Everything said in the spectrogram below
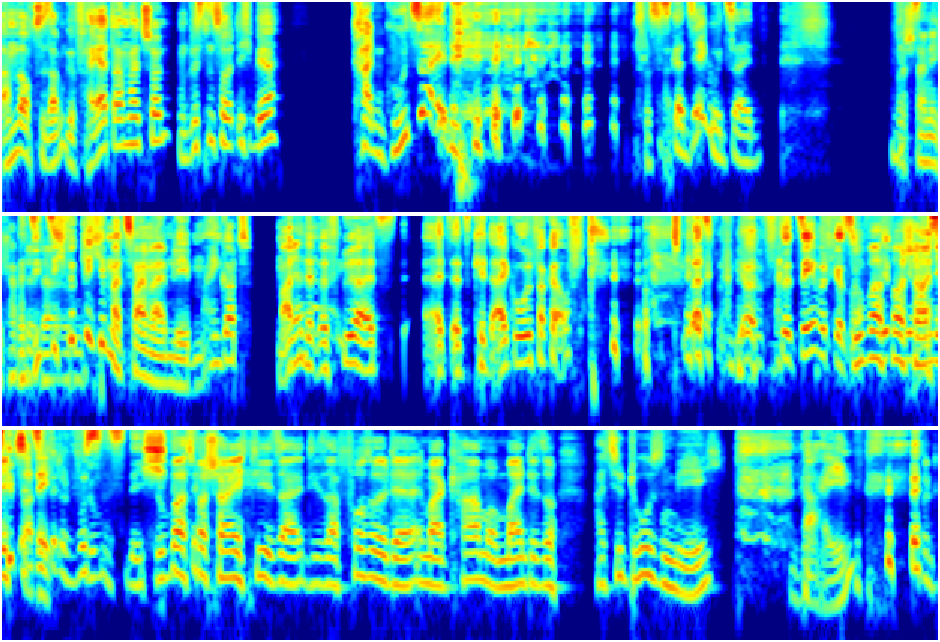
haben wir auch zusammen gefeiert damals schon und wissen es heute nicht mehr? Kann gut sein. das kann sehr gut sein. Wahrscheinlich habt Man sieht sich wirklich immer zweimal im Leben. Mein Gott. Martin Ja. hat mir früher als, als, als Kind Alkohol verkauft. du hast mir auf der C mitgesoffen. Du warst wahrscheinlich- waren 17 und es nicht. Du warst wahrscheinlich dieser, dieser Fussel, der immer kam und meinte so, hast du Dosenmilch? Nein. Und,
